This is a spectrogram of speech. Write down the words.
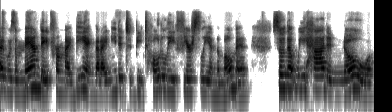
it was a mandate from my being that I needed to be totally fiercely in the moment so that we had a no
